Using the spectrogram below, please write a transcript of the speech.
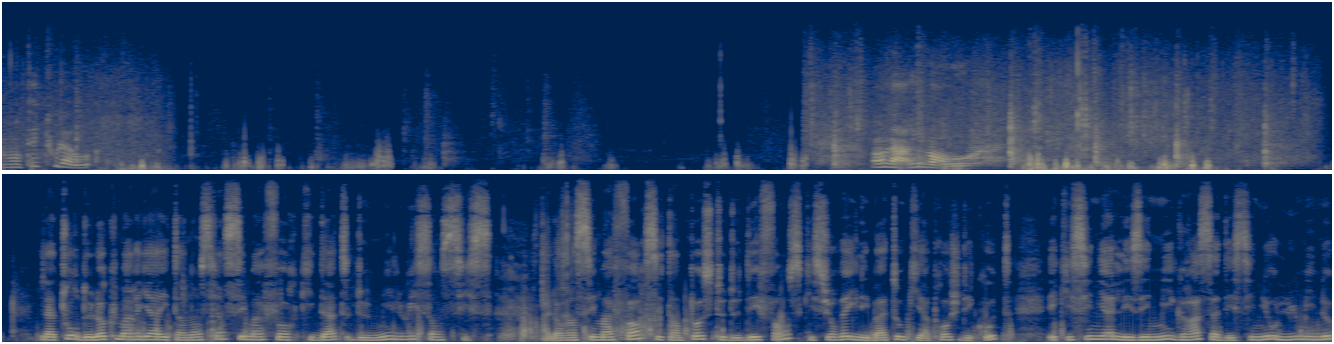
monter tout là-haut. On arrive en haut. La tour de Locmaria est un ancien sémaphore qui date de 1806. Alors un sémaphore, c'est un poste de défense qui surveille les bateaux qui approchent des côtes et qui signale les ennemis grâce à des signaux lumineux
